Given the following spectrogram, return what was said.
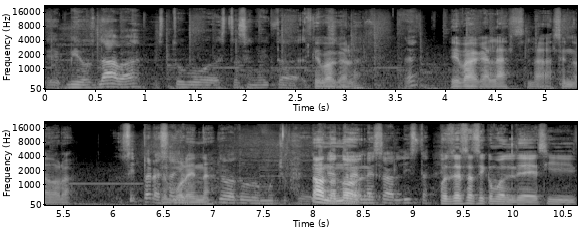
eh, Miroslava, estuvo esta señorita... Eva Galás. ¿Eh? Eva Galás, la senadora. Sí, pero esa Morena. Yo, dudo mucho que no, no, no. en esa lista. Pues es así como el de si,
